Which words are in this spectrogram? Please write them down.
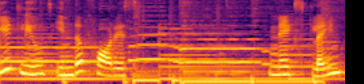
It lives in the forest. Next line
